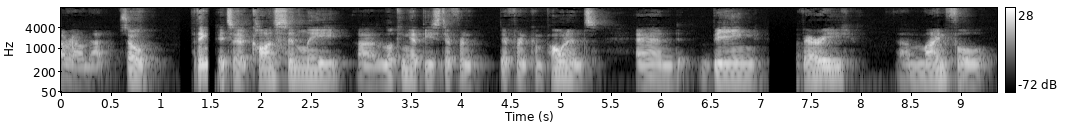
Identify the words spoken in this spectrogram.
around that? So I think it's a constantly uh, looking at these different different components and being very uh, mindful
